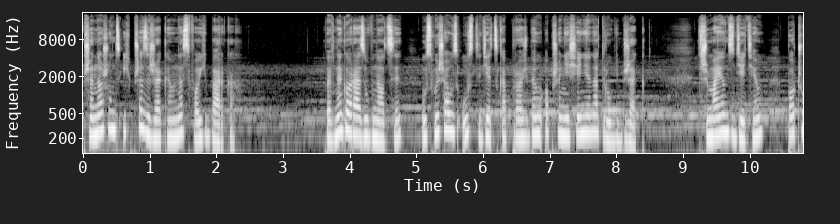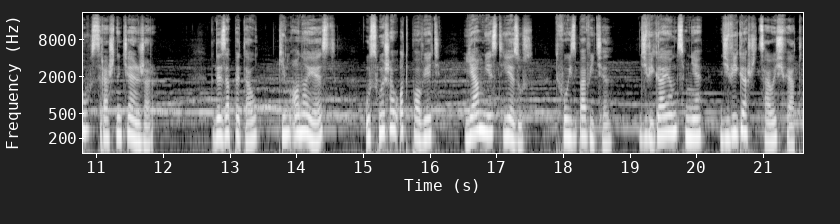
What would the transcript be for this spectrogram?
przenosząc ich przez rzekę na swoich barkach. Pewnego razu w nocy usłyszał z ust dziecka prośbę o przeniesienie na drugi brzeg. Trzymając dziecię, poczuł straszny ciężar. Gdy zapytał, kim ono jest, usłyszał odpowiedź: Jam jest Jezus, Twój Zbawiciel. Dźwigając mnie, dźwigasz cały świat.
